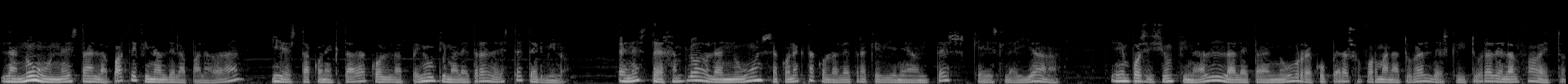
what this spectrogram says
La nun está en la parte final de la palabra y está conectada con la penúltima letra de este término. En este ejemplo, la nun se conecta con la letra que viene antes, que es la ya, y en posición final la letra nu recupera su forma natural de escritura del alfabeto.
